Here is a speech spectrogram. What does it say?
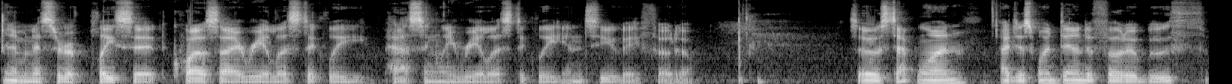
and I'm going to sort of place it quasi-realistically, passingly realistically into a photo. So step one, I just went down to photo booth.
